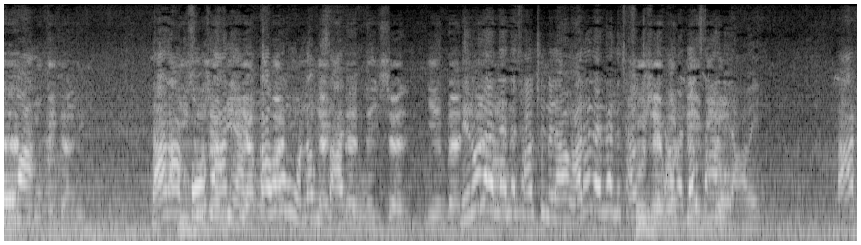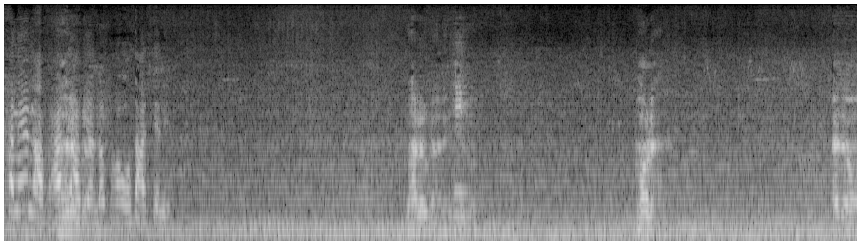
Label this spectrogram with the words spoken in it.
ခိုးရတခိုးမအဲ့ဒါသူ့ကိစ္စလေလာလာဒီခိုး social ထားနေ media ကောင်းမှာကောင်းကိုလောက်စားကြည့်နှိမ့်ဆက်ညင်းပန်းနေတို့လည်းလည်းနှချောင်းချင်နေတာငါတို့လည်းလည်းနှချောင်းချင်နေတာလောက်စားနေတာပဲဒါခလေးလာဘန်းထားပြီးလောက်ခေါ်စားချင်နေမလုပ်တာလေဟုတ်လားအဲ့တော့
